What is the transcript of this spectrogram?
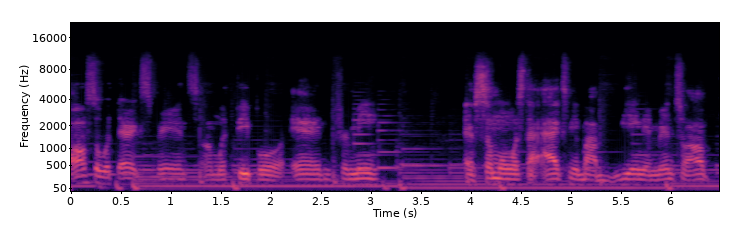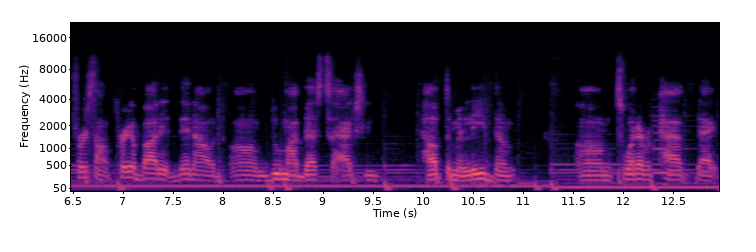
also with their experience um, with people. And for me, if someone was to ask me about being a mentor, I'll, first I'll pray about it, then I'll um, do my best to actually help them and lead them um, to whatever path that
